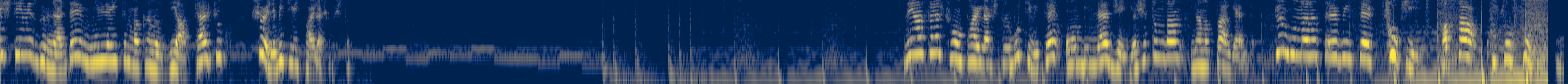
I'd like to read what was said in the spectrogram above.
Geçtiğimiz günlerde Milli Eğitim Bakanı Ziya Selçuk şöyle bir tweet paylaşmıştı. Ziya Selçuk'un paylaştığı bu tweete on binlerce yaşıtımdan yanıtlar geldi. Tüm bunların sebebi ise çok iyi, hatta kusursuz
